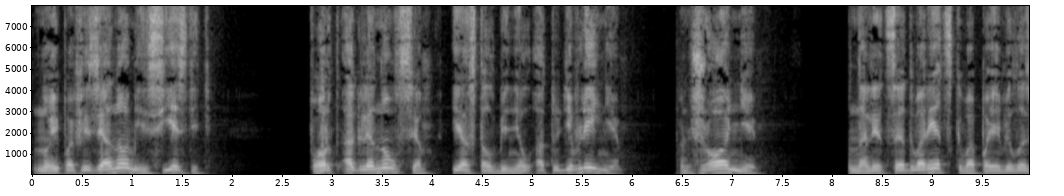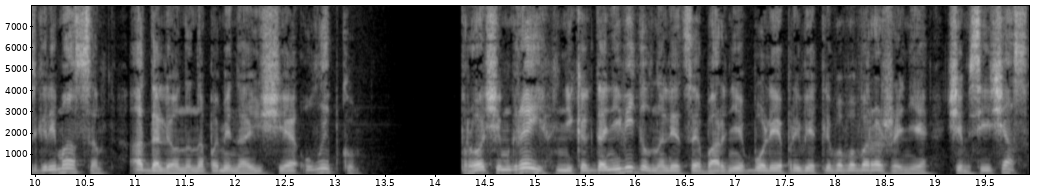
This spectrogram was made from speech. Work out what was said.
но и по физиономии съездить». Форд оглянулся и остолбенел от удивления. «Джонни!» На лице Дворецкого появилась гримаса, отдаленно напоминающая улыбку. Впрочем, Грей никогда не видел на лице Барни более приветливого выражения, чем сейчас.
